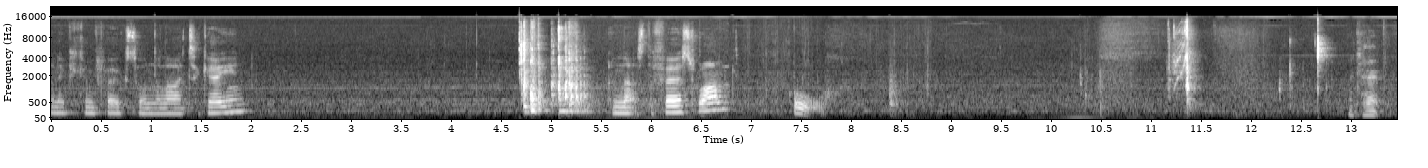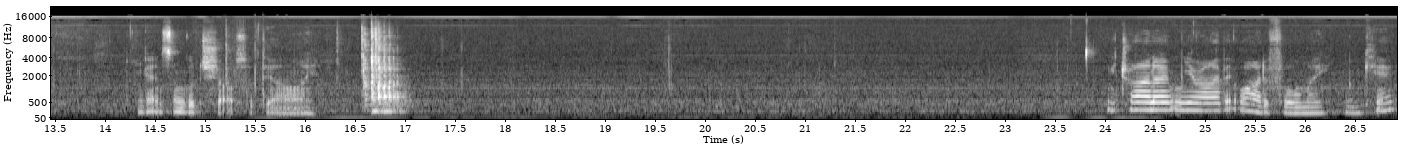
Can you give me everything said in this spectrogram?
And if you can focus on the light again. And that's the first one. Ooh. Okay. I'm getting some good shots of the eye. You try and open your eye a bit wider for me. Thank you.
